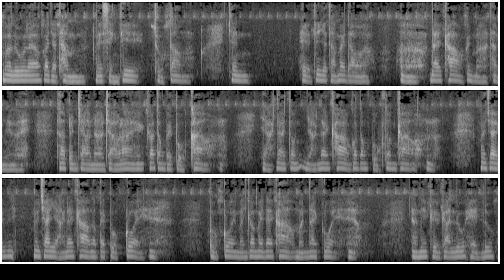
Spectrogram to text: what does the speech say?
เมื่อรู้แล้วก็จะทำในสิ่งที่ถูกต้อง เช่น เหตุที่จะทำให้เราได้ข้าวขึ้นมาทำยังไง ถ้าเป็นชาวนาชาวไร่ก็ต้องไปปลูกข้าว อยากได้ต้น อยากได้ข้าวก็ต้องปลูกต้นข้าว ไม่ใช่ไม่ใช่อยากได้ข้าวแล้วไปปลูกกล้วย ปลูกกล้วยมันก็ไม่ได้ข้าวมือนได้กล้วยอันนี้คือการรู้เหตุรู้ผ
